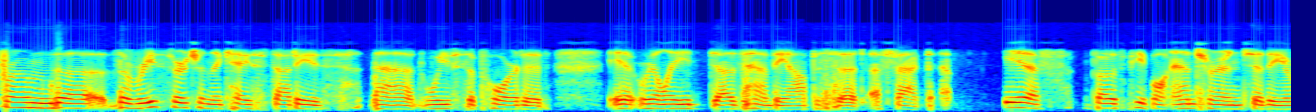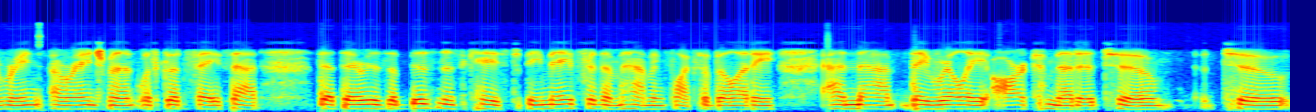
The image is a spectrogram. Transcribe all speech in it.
From the, the research and the case studies that we've supported, it really does have the opposite effect. if both people enter into the arrangement with good faith that that there is a business case to be made for them having flexibility and that they really are committed to to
